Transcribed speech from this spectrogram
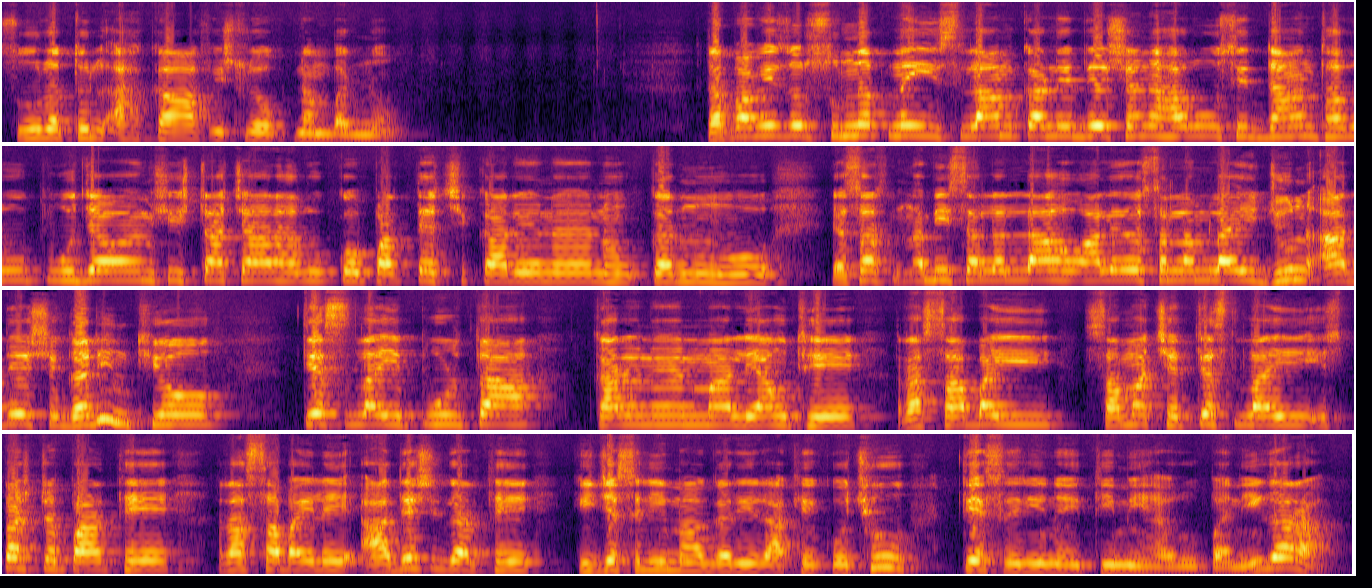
सुरतुल अहकाफ श्लोक नंबर नौ। पवित्र सुन्नत नै इस्लामका निर्देशनहरू सिद्धान्तहरू पूजा एवं शिष्टाचारहरूको प्रत्यक्ष कार्यान्वयन गर्नु हो। यसर्थ नबी सल्लाह अलैहि वसल्लमलाई जुन आदेश गरिन्थ्यो त्यसलाई पूर्ता कार्यान्वयनमा ल्याउँथे। र सबै समक्ष त्यसलाई स्पष्ट पार्थे। र सबैले आदेश गर्थे कि जसरी म गरिराखेको छु, त्यसरी नै तिमीहरू पनि गर।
